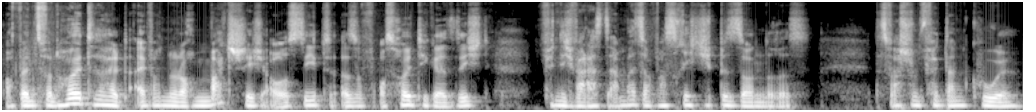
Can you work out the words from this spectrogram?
auch wenn es von heute halt einfach nur noch matschig aussieht, also aus heutiger Sicht, finde ich, war das damals auch was richtig Besonderes. Das war schon verdammt cool.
